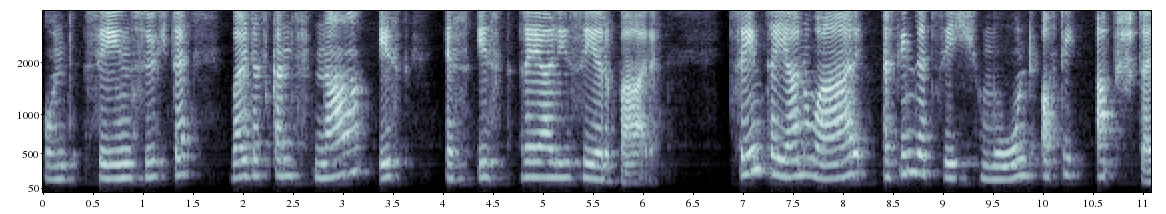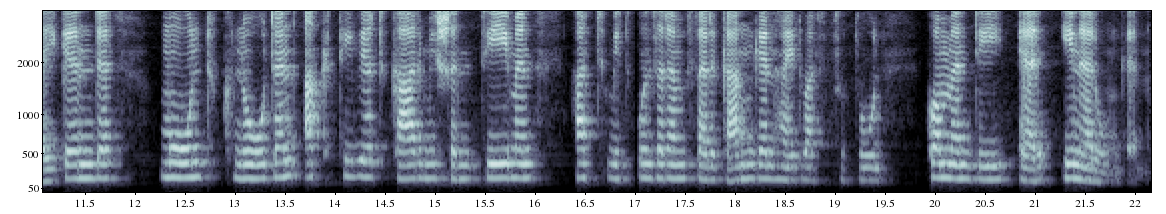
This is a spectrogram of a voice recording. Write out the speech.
und Sehnsüchte, weil das ganz nah ist, es ist realisierbar. 10. Januar befindet sich Mond auf die absteigende Mondknoten, aktiviert karmischen Themen, hat mit unserer Vergangenheit was zu tun, kommen die Erinnerungen.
